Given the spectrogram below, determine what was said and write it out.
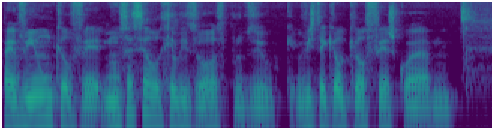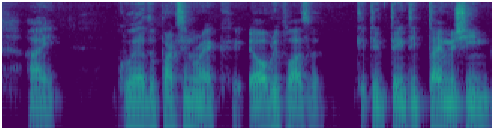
Pá, eu vi um que ele fez, não sei se ele realizou ou se produziu. Viste aquele que ele fez com a. hum, Ai, com a do Parks and Rec, a Aubrey Plaza, que tem, tem tipo Time Machine,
